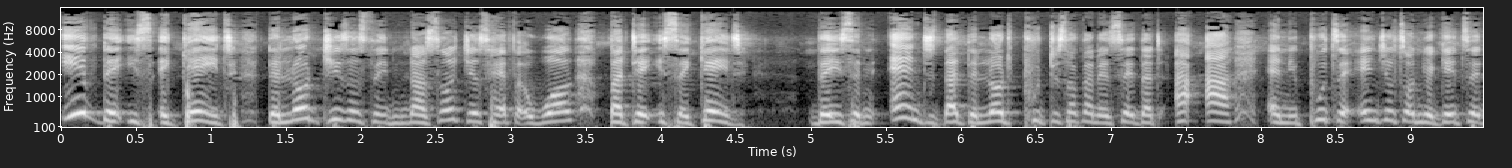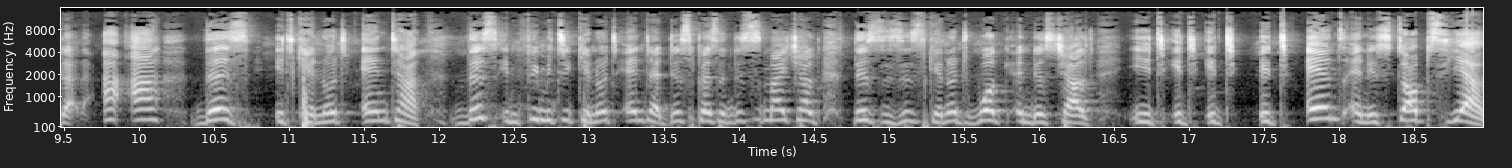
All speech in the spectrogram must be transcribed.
if there is a gate, the Lord Jesus does not just have a wall, but there is a gate. There is an end that the Lord put to Satan and said that, ah, ah, and he puts the angels on your gate, said that, ah, ah, this, it cannot enter. This infirmity cannot enter this person. This is my child. This disease cannot work in this child. It, it, it, it ends and it stops here.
